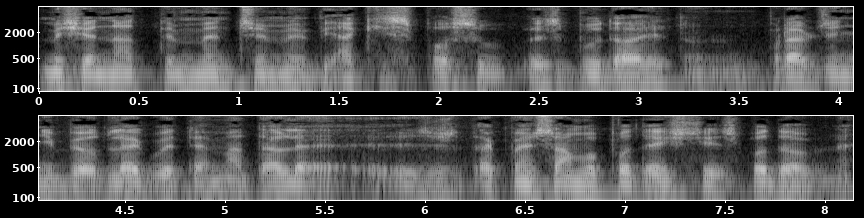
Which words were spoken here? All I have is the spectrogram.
my się nad tym męczymy, w jaki sposób zbudować, wprawdzie niby odległy temat, ale, e, że tak powiem, samo podejście jest podobne.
